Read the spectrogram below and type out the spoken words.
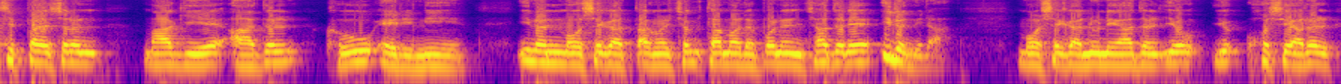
지파에서는 마기의 아들 그우엘이니 이는 모세가 땅을 정탐하러 보낸 자들의 이름이라. 모세가 눈의 아들 여, 여, 호세아를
